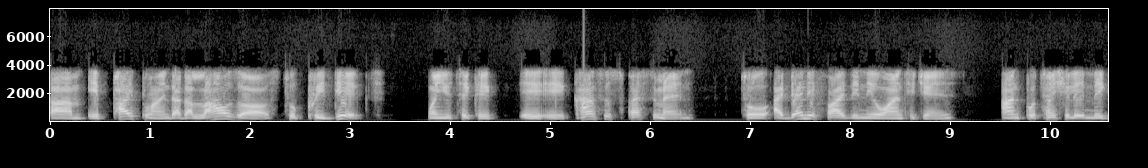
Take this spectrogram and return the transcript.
um, a pipeline that allows us to predict when you take a, a, a cancer specimen to identify the neoantigens and potentially make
